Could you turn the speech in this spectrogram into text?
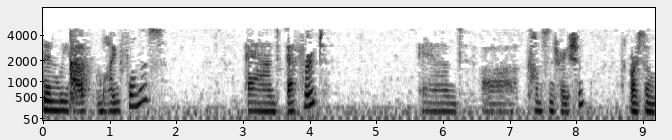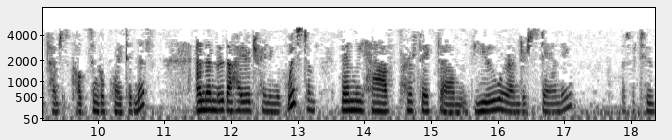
then we have mindfulness and effort and uh, concentration, or sometimes it's called single pointedness. And then through the higher training of wisdom, then we have perfect um, view or understanding. Those are two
